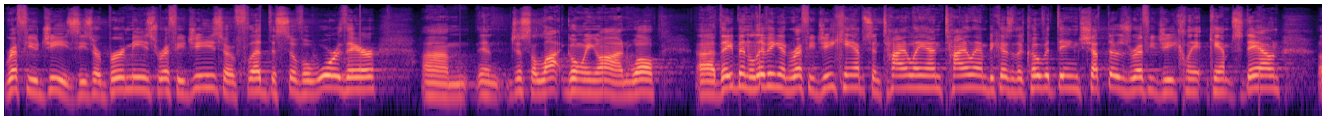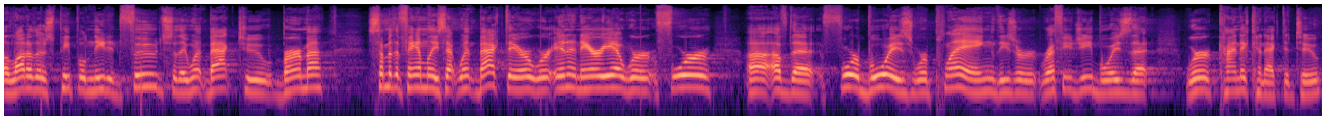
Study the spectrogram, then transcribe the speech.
refugees. These are Burmese refugees who have fled the civil war there, um, and just a lot going on. Well, uh, they've been living in refugee camps in Thailand. Thailand, because of the COVID thing, shut those refugee camps down. A lot of those people needed food, so they went back to Burma. Some of the families that went back there were in an area where four uh, of the four boys were playing. These are refugee boys that we're kind of connected to,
